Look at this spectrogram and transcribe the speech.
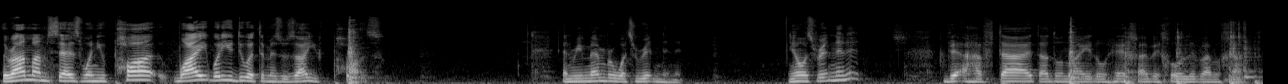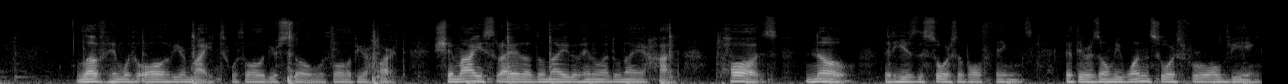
The Rambam says when you pause, why? What do you do at the mezuzah? You pause and remember what's written in it. You know what's written in it? Love him with all of your might, with all of your soul, with all of your heart. Shema Yisrael Adonai Eloheinu Adonai Echad. Pause. Know that He is the source of all things. That there is only one source for all being.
